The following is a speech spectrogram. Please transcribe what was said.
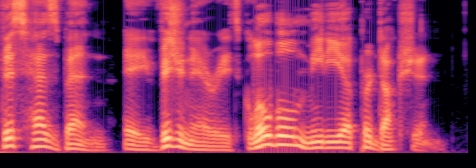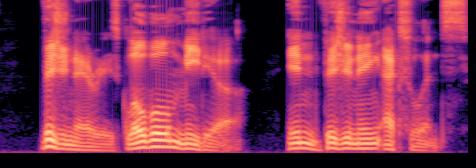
This has been a Visionaries Global Media production. Visionaries Global Media, envisioning excellence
